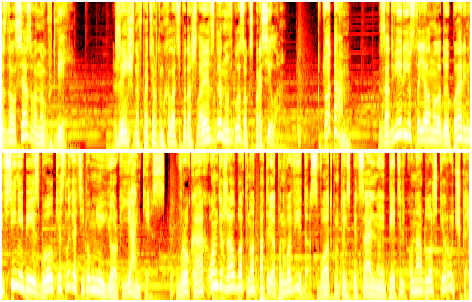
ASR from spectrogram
Раздался звонок в дверь. Женщина в потертом халате подошла и, взглянув в глазок, спросила. «Кто там?» За дверью стоял молодой парень в синей бейсболке с логотипом Нью-Йорк Янкис. В руках он держал блокнот потрепанного вида с в специальную петельку на обложке ручкой.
